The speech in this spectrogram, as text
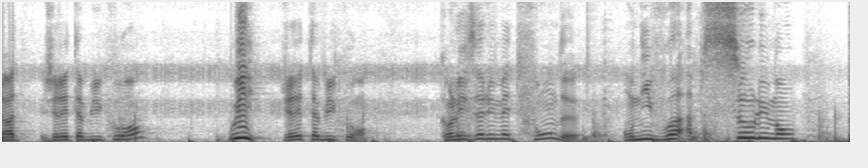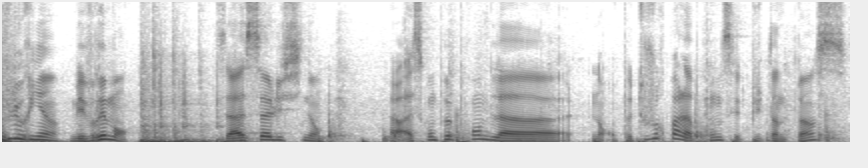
ra- j'ai rétabli le courant? Oui, j'ai rétabli le courant. Quand les allumettes fondent, on n'y voit absolument plus rien. Mais vraiment. C'est assez hallucinant. Alors, est-ce qu'on peut prendre la... Non, on peut toujours pas la prendre, cette putain de pince.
